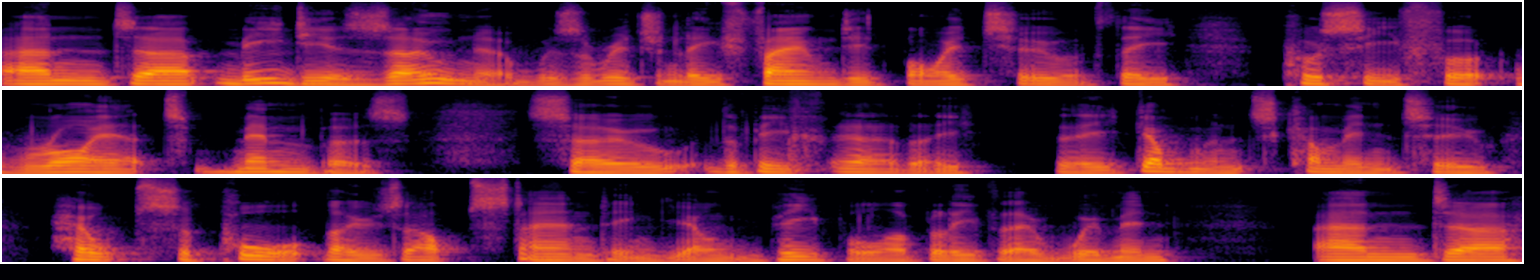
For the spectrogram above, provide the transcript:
And uh, Mediazona was originally founded by two of the Pussyfoot Riot members. So the, uh, the, the government's come in to help support those upstanding young people. I believe they're women. And uh,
